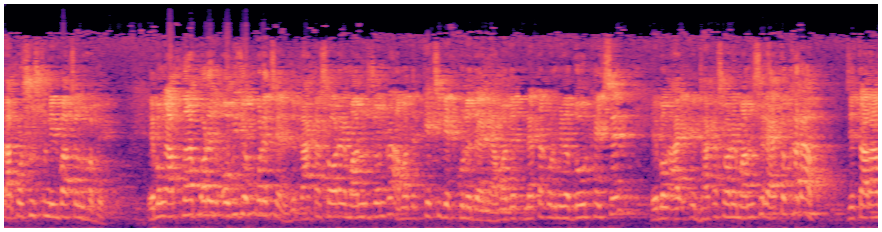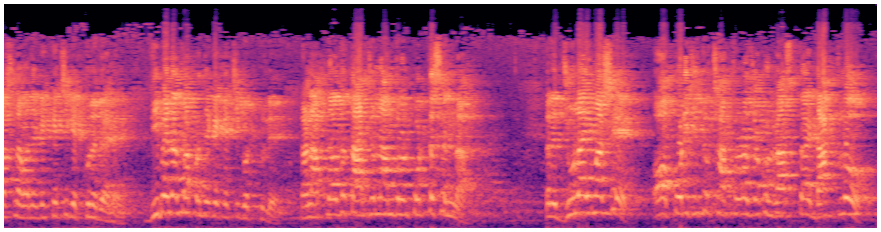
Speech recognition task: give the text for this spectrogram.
তারপর সুষ্ঠু নির্বাচন হবে। এবং আপনারা পরে অভিযোগ করেছেন যে ঢাকা শহরের মানুষজনরা আমাদের কেচি গেট খুলে দেয়নি। আমাদের নেতাকর্মীরা দৌড় খাইছে এবং ঢাকা শহরের মানুষের এত খারাপ যে তারা আসলে আমাদেরকে কেচি গেট খুলে দেয় নাই। দিবে না তো আপনাদেরকে কেচি গেট খুলে। কারণ আপনারা তো তার জন্য আন্দোলন করতেছেন না। তাহলে জুলাই মাসে অপরিচিত ছাত্ররা যখন রাস্তায় ডাকলো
